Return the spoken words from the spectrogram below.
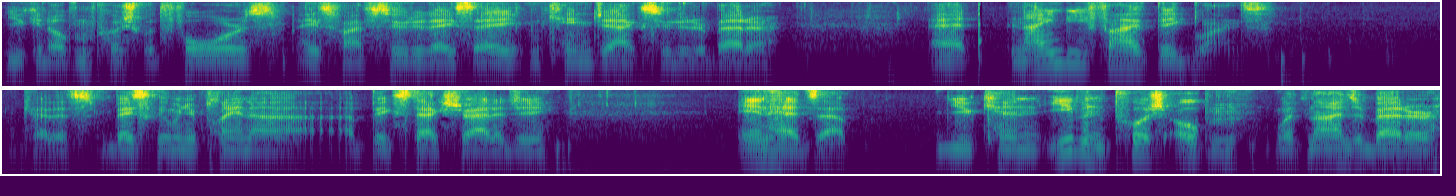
you can open push with 4s, ace-5 suited, ace-8, and king-jack suited or better at 95 big blinds. Okay, that's basically when you're playing a, a big stack strategy in heads up you can even push open with nines or better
